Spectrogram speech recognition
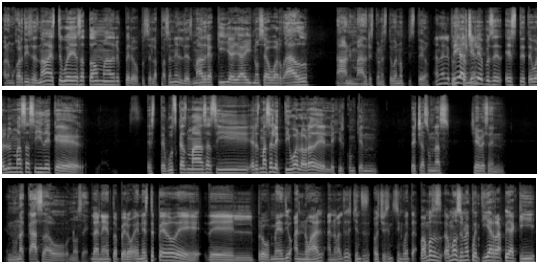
A lo mejor dices, no, este güey es a toda madre, pero pues se la pasa en el desmadre aquí y allá y no se ha guardado. No, ni madres, con este bueno pisteo. Ándale, pues sí, al chile, pues e- este, te vuelves más así de que este, buscas más así, eres más selectivo a la hora de elegir con quién te echas unas cheves en, en una casa o no sé. La neta, pero en este pedo de, del promedio anual, anual de 800 850, vamos a, vamos a hacer una cuentilla rápida aquí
